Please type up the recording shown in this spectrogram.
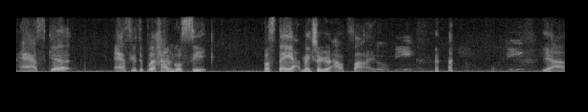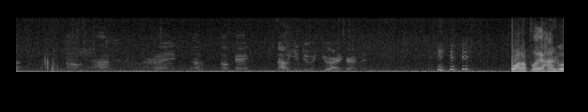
ask it. Ask you to play hide and go seek, but stay. Make sure you're outside. Who me? me? yeah. Oh God. All right. Oh, okay. No, you do it. You already grabbed it. Want to play hide and go?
